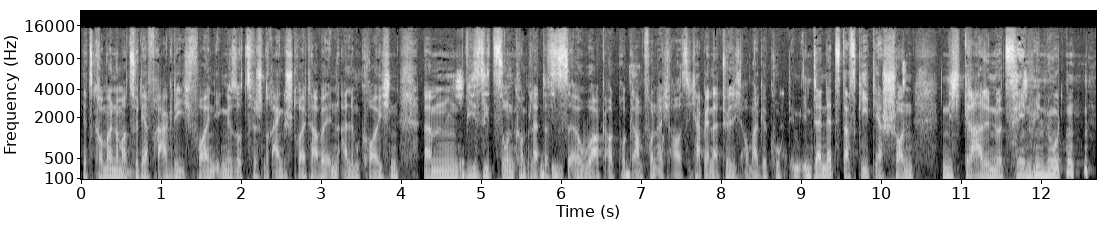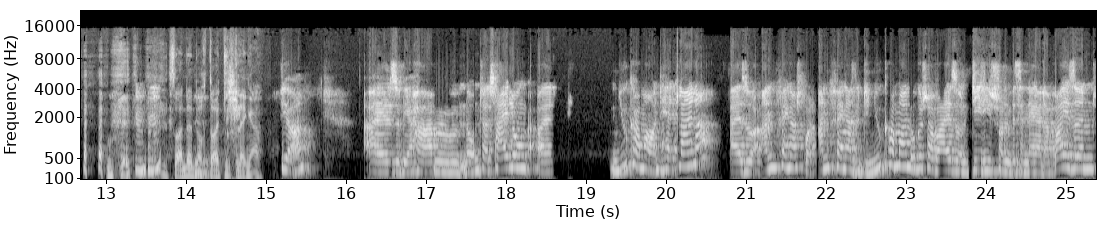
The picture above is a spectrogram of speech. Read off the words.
jetzt kommen wir nochmal zu der Frage, die ich vorhin irgendwie so zwischen reingestreut habe in allem Keuchen. Ähm, wie sieht so ein komplettes äh, Workout-Programm von euch aus? Ich habe ja natürlich auch mal geguckt im Internet. Das geht ja schon nicht gerade nur zehn Minuten, mhm. sondern noch deutlich länger. Ja, also wir haben eine Unterteilung Newcomer und Headliner. Also Anfänger, Sportanfänger sind die Newcomer logischerweise und die, die schon ein bisschen länger dabei sind,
